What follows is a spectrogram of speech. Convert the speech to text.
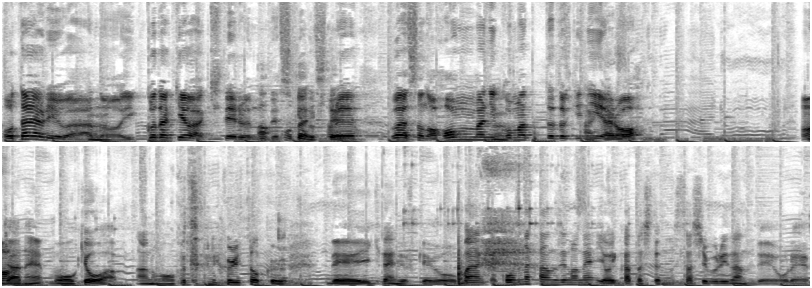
お便りはあの1個だけは来てるんですけどそれはそのほんまに困った時にやろう。じゃあねもう今日はあの普通にフリートークでいきたいんですけどまあなんかこんな感じのね酔い方してるの久しぶりなんで俺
